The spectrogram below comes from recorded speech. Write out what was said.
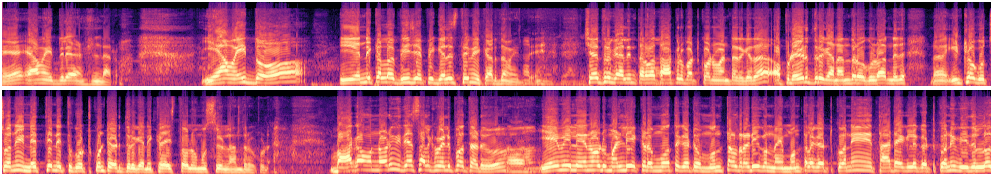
ఏమైద్దిలే ఏమైద్దిలే అంటున్నారు. ఏమైద్దో ఈ ఎన్నికల్లో బీజేపీ గెలిస్తే మీకు అర్థమైంది చేతులు గాలిన తర్వాత ఆకులు పట్టుకోవడం అంటారు కదా అప్పుడు ఎడుతురు కానీ అందరూ కూడా ఇంట్లో కూర్చొని నెత్తి నెత్తి కొట్టుకుంటూ ఎడుతురు కానీ క్రైస్తవులు ముస్లింలు అందరూ కూడా. బాగా ఉన్నాడు విదేశాలకు వెళ్ళిపోతాడు. ఏమీ లేనోడు మళ్ళీ ఇక్కడ మూత కట్టు ముంతలు రెడీగా ఉన్నాయి. ముంతలు కట్టుకొని తాటాకులు కట్టుకొని వీధుల్లో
